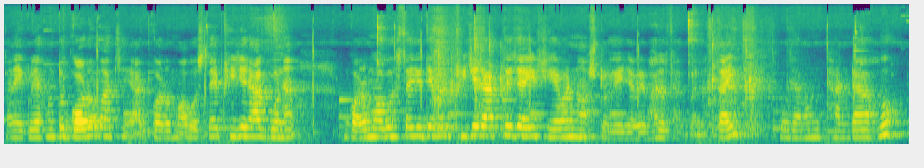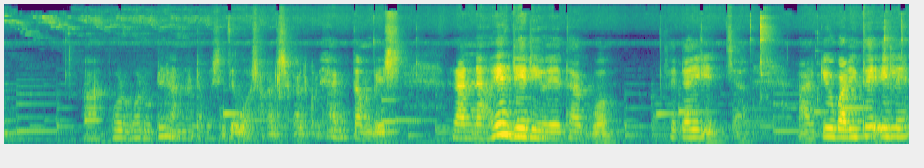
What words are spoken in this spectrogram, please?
কারণ এগুলো এখন তো গরম আছে, আর গরম অবস্থায় ফ্রিজে রাখব না। গরম অবস্থায় যদি আবার ফ্রিজে রাখতে যাই সে আবার নষ্ট হয়ে যাবে ভালো থাকবে না। তাই ও যেমন ঠান্ডা হোক আর ভোর ভোর উঠে রান্নাটা বসে দেবো সকাল সকাল করে একদম বেশ রান্না হয়ে রেডি হয়ে থাকব। সেটাই ইচ্ছা। আর কেউ বাড়িতে এলে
